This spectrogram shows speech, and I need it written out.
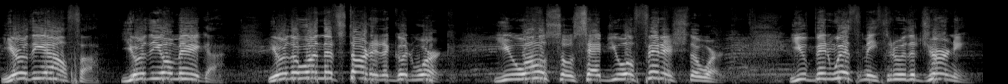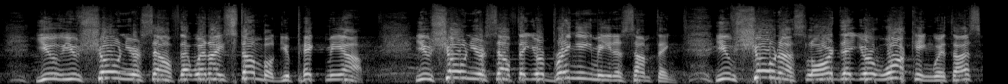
you're the Alpha, you're the Omega, you're the one that started a good work. You also said you will finish the work. You've been with me through the journey. You, you've shown yourself that when I stumbled, you picked me up. You've shown yourself that you're bringing me to something. You've shown us, Lord, that you're walking with us.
